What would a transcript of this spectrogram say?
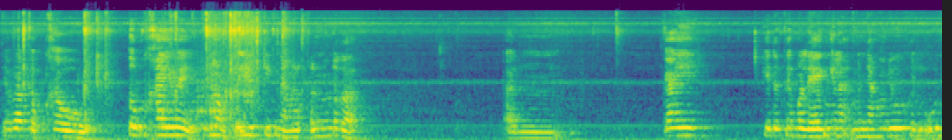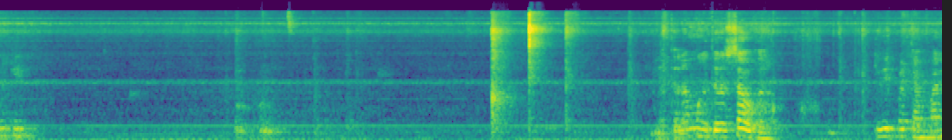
แต่ว่ากับข้าวต้มไข่ไว้พี่น้องไปกินหนังอันนั้นแล้วก็ อันไก่เฮ็ดตั้งแต่มื้อแลงนี่แหละมันยังอยู่ก็จะอุ่นกินแต่ละมือแต่ละเช้าค่ะชีวิตประจำวัน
